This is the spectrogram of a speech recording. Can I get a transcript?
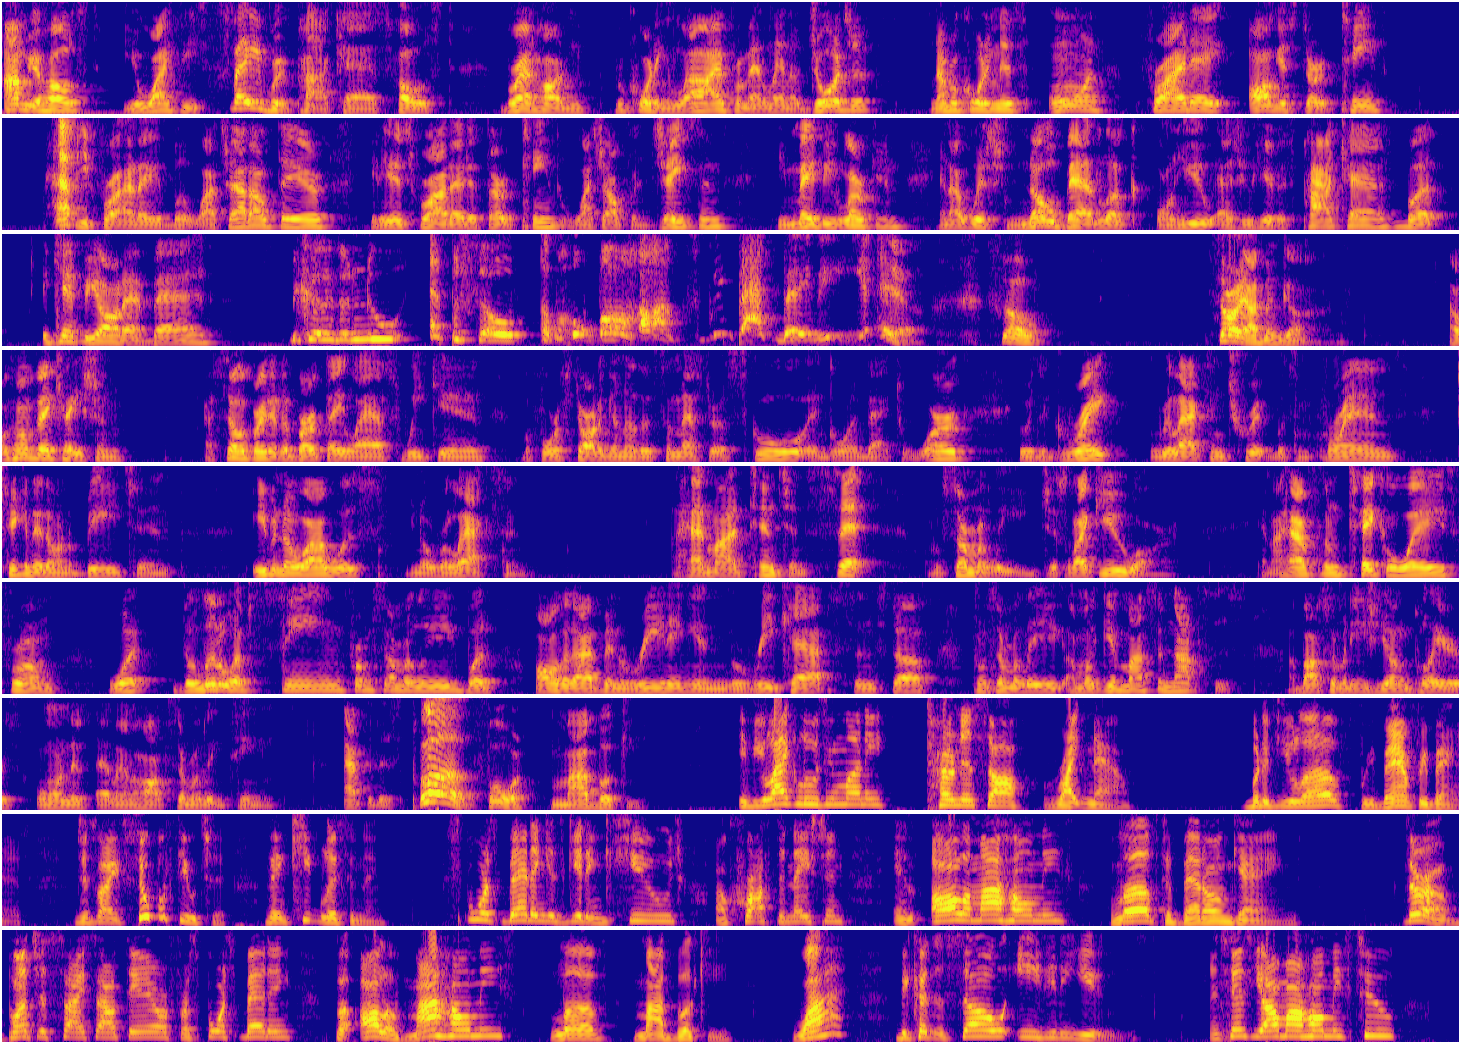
I'm your host, your wifey's favorite podcast host, Brad Jarrett, recording live from Atlanta, Georgia. And I'm recording this on Friday, August 13th. Happy Friday, but watch out out there. It is Friday the 13th. Watch out for Jason. He may be lurking, and I wish no bad luck on you as you hear this podcast, but it can't be all that bad because it's a new episode of Hoop Ball Hawks. We back, baby. Yeah. So, sorry I've been gone. I was on vacation. I celebrated a birthday last weekend before starting another semester of school and going back to work. It was a great, relaxing trip with some friends, kicking it on the beach. And even though I was, you know, relaxing, I had my attention set on Summer League, just like you are. And I have some takeaways from what the little have seen from Summer League, but all that I've been reading and recaps and stuff from Summer League. I'm going to give my synopsis about some of these young players on this Atlanta Hawks Summer League team after this plug for my bookie. If you like losing money, turn this off right now. But if you love free band free bands, just like Super Future, then keep listening. Sports betting is getting huge across the nation, and all of my homies love to bet on games. There are a bunch of sites out there for sports betting, but all of my homies love my bookie. Why? Because it's so easy to use. And since y'all my homies too,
